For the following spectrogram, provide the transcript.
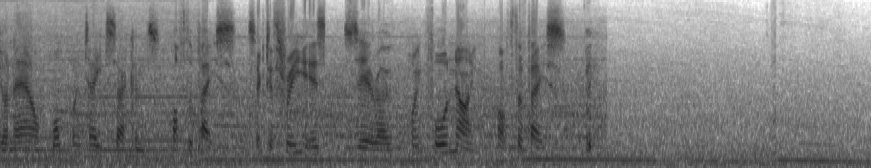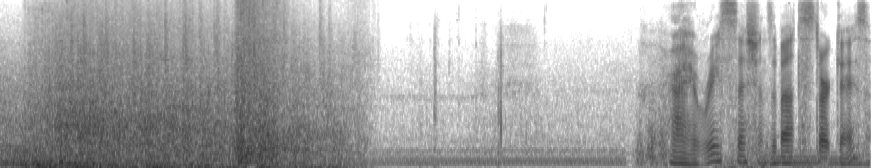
You're now 1.8 seconds off the pace. Sector 3 is 0.49 off the pace. Alright, race session's about to start, guys.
